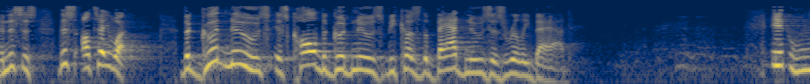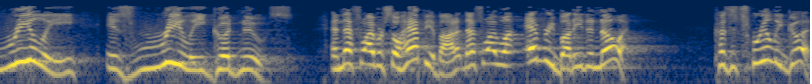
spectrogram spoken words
And this is this I'll tell you what. The good news is called the good news because the bad news is really bad. It really is really good news. And that's why we're so happy about it. That's why I want everybody to know it because it's really good.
